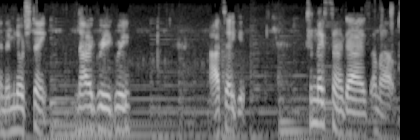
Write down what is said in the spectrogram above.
And let me know what you think. Not agree, agree. I take it. Till next time, guys, I'm out.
